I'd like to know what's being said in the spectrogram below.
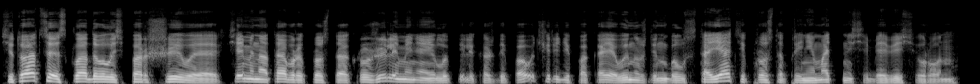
Ситуация складывалась паршивая. Все минотавры просто окружили меня и лупили каждый по очереди, пока я вынужден был стоять и просто принимать на себя весь урон.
